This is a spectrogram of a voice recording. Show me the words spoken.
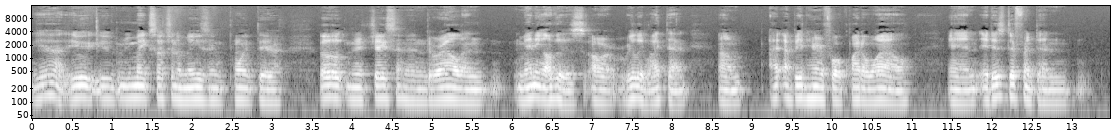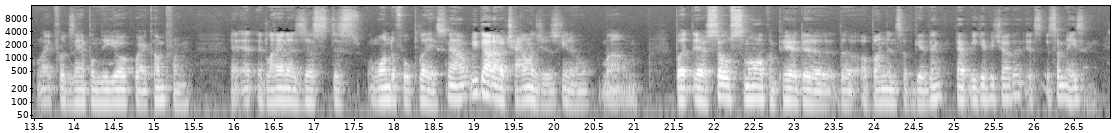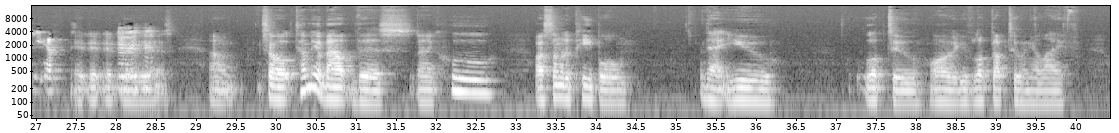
Yeah, you, you you make such an amazing point there. Oh, Jason and Darrell and many others are really like that. Um, I, I've been here for quite a while, and it is different than, like for example, New York, where I come from. Atlanta is just this wonderful place. Now we got our challenges, you know, um, but they're so small compared to the abundance of giving that we give each other. It's it's amazing. Yeah, it it, it really mm-hmm. is. Um, so tell me about this. Like, who are some of the people that you look to, or you've looked up to in your life,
